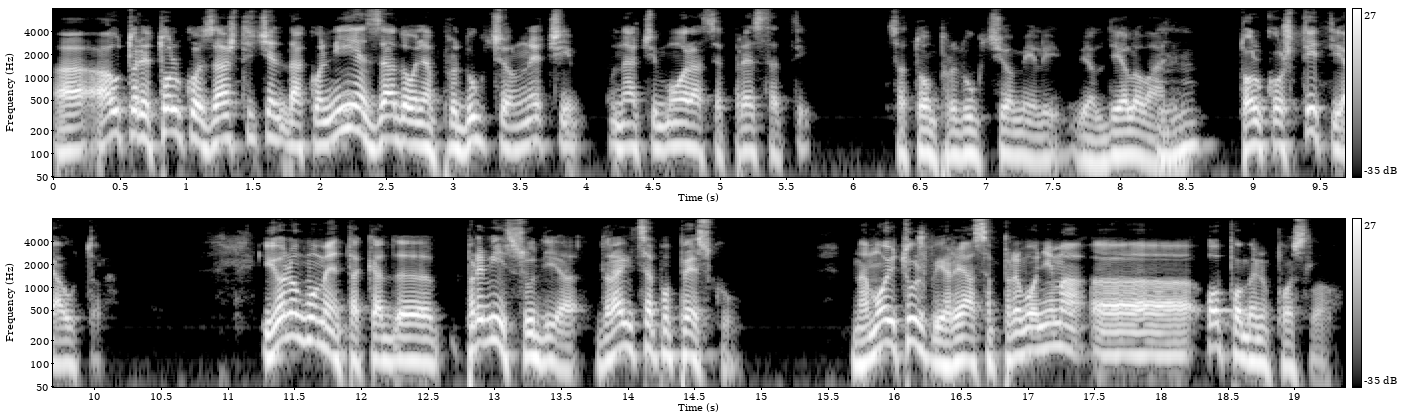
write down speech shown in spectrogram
a, autor je toliko zaštićen da ako nije zadovoljan produkcijom nečim, znači mora se prestati sa tom produkcijom ili jel, djelovanjem. Mhm. Toliko štiti autora. I onog momenta kad e, prvi sudija, Dragica Popesku, na moju tužbu, jer ja sam prvo njima e, opomenu poslao,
